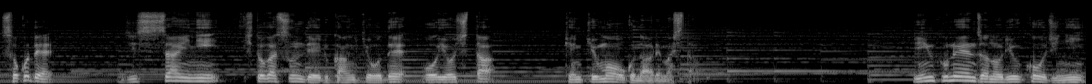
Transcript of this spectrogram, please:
そこで実際に人が住んでいる環境で応用した研究も行われました。インフルエンザの流行時に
